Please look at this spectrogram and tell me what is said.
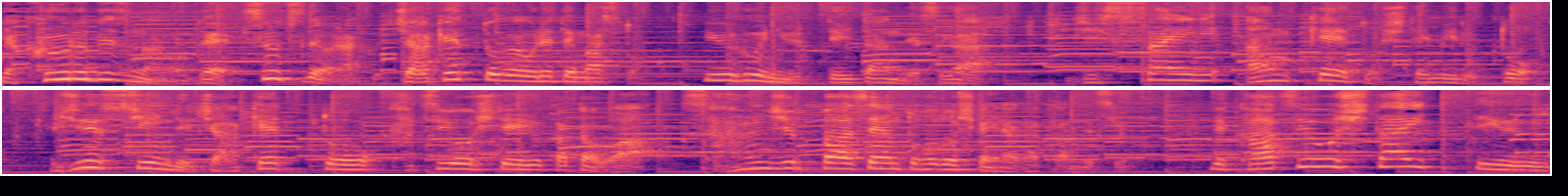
いやクールビズなのでスーツではなくジャケットが売れてますというふうに言っていたんですが実際にアンケートしてみるとビジネスシーンでジャケットを活用している方は30%ほどしかいなかったんですよ。で活用したいっていう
